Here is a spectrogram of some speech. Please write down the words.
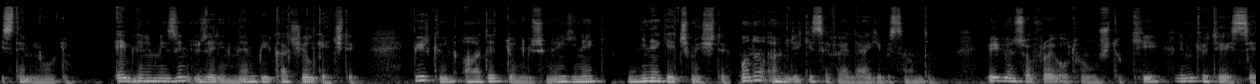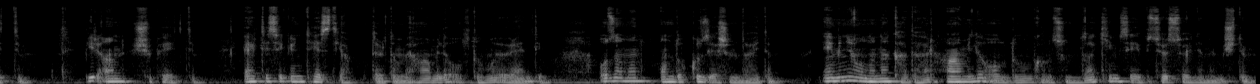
istemiyordum. Evliliğimizin üzerinden birkaç yıl geçti. Bir gün adet döngüsünü yine yine geçmişti. Bunu önceki seferler gibi sandım. Bir gün sofraya oturmuştuk ki kendimi kötü hissettim. Bir an şüphe ettim. Ertesi gün test yaptırdım ve hamile olduğumu öğrendim. O zaman 19 yaşındaydım. Emin olana kadar hamile olduğum konusunda kimseye bir söz söylememiştim.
